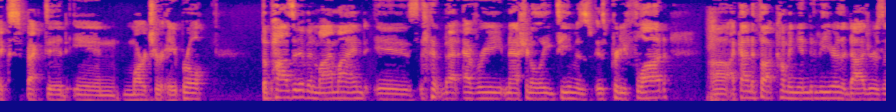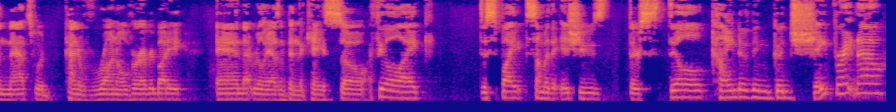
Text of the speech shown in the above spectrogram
expected in March or April. The positive in my mind is that every National League team is is pretty flawed. Uh, I kind of thought coming into the year the Dodgers and Nats would kind of run over everybody, and that really hasn't been the case. So I feel like, despite some of the issues, they're still kind of in good shape right now.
